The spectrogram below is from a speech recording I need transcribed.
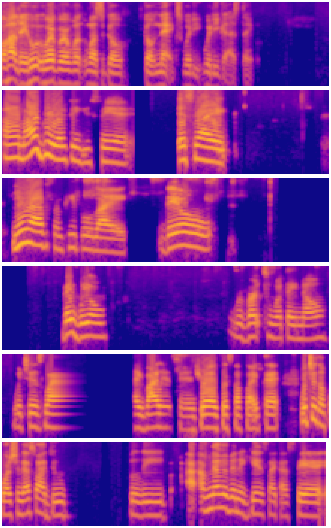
or Holiday, whoever wants to go go next. What do you, what do you guys think? Um, I agree with everything you said. It's like you have some people like they'll they will revert to what they know, which is like like violence and drugs and stuff like that, which is unfortunate. That's why I do believe I, have never been against, like I said,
